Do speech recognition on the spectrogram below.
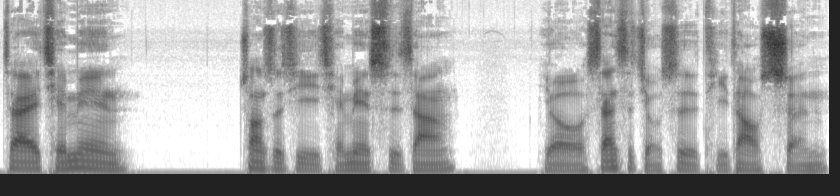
在前面创世纪前面四章有三十九次提到神，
